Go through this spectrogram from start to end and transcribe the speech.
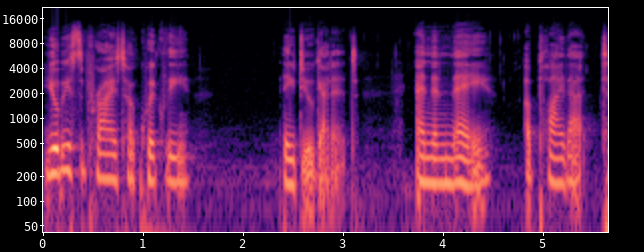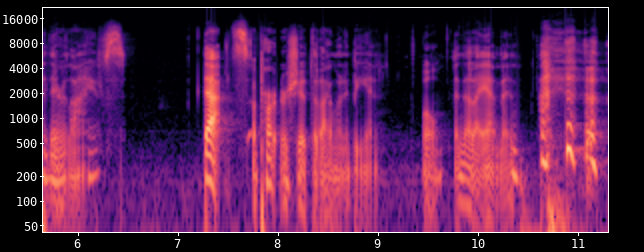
You'll be surprised how quickly they do get it. And then they apply that to their lives. That's a partnership that I want to be in. Well, and that I am in.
